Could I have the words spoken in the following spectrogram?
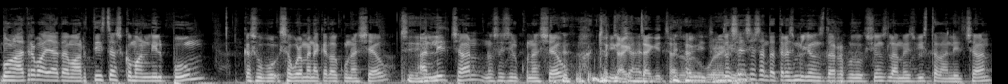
bueno, ha treballat amb artistes com en Lil Pump, que segurament aquest el coneixeu, Sí. en Lil Chan, no sé si el coneixeu, Jackie Chan. Jackie Chan, Jackie algú- 263 milions de reproduccions, la més vista d'en Lil Chan.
